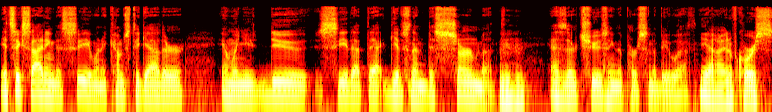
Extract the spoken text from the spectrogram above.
it's exciting to see when it comes together and when you do see that that gives them discernment as they're choosing the person to be with. Yeah, and of course,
